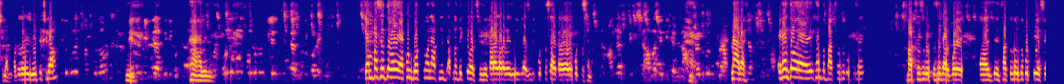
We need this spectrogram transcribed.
ছিলাম ছাত্র দলের জড়িত ছিলাম। হ্যাঁ হ্যাঁ। ক্যাম্পাসে তো ভাই এখন বর্তমানে আপনি, আপনারা দেখতে পাচ্ছেন যে কারা কারা রাজনীতি করতেছে আর কারা কারা করতেছে না। না না। এখানে তো এখানে তো বাক্সাসও করতেছে। বাক্সাসও করতেছে, তারপরে ছাত্রদল তো করতেই আছে।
